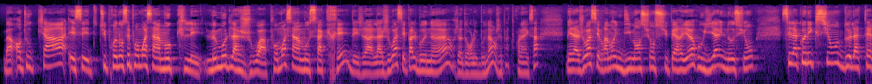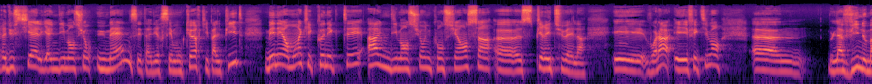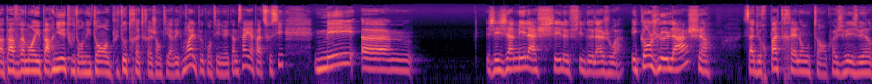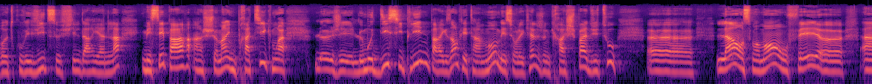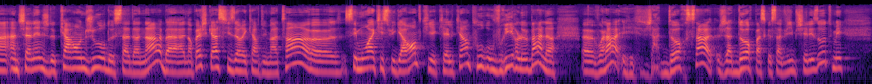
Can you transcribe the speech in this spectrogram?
Bah, en tout cas, et tu prononçais pour moi, c'est un mot clé, le mot de la joie. Pour moi, c'est un mot sacré déjà. La joie, c'est pas le bonheur. J'adore le bonheur, j'ai pas de problème avec ça. Mais la joie, c'est vraiment une dimension supérieure où il y a une notion. C'est la connexion de la terre et du ciel. Il y a une dimension humaine, c'est-à-dire c'est mon cœur qui palpite, mais néanmoins qui est connecté à une dimension, une conscience euh, spirituelle. Et voilà. Et effectivement. Euh, la vie ne m'a pas vraiment épargné tout en étant plutôt très très gentille avec moi. Elle peut continuer comme ça, il n'y a pas de souci. Mais euh, j'ai jamais lâché le fil de la joie. Et quand je le lâche, ça dure pas très longtemps. Quoi. Je, vais, le retrouver vite, ce fil d'Ariane-là. Mais c'est par un chemin, une pratique. Moi, le, le mot discipline, par exemple, est un mot, mais sur lequel je ne crache pas du tout. Euh, là, en ce moment, on fait euh, un, challenge de 40 jours de sadhana. Bah, N'empêche qu'à 6h15 du matin, euh, c'est moi qui suis garante, qui est quelqu'un pour ouvrir le bal. voilà, et j'adore ça. J'adore parce que ça vibre chez les autres, mais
